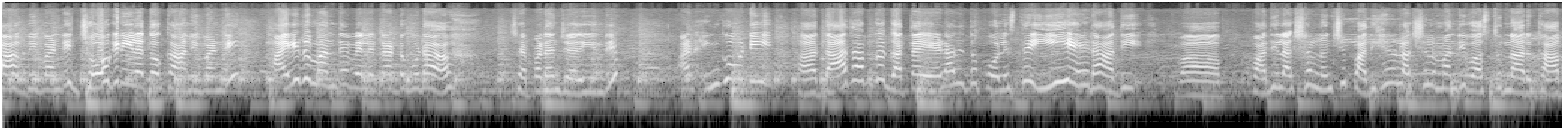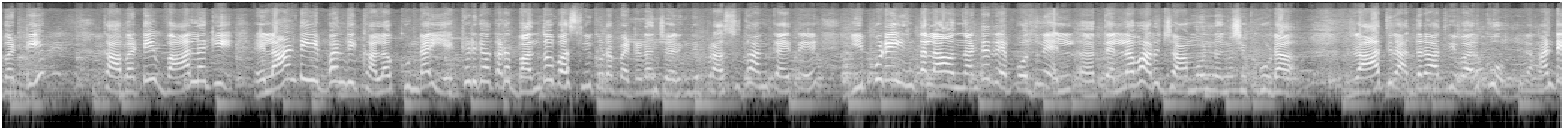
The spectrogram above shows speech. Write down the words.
కానివ్వండి జోగినీలతో కానివ్వండి ఐదు మంది వెళ్ళేటట్టు కూడా చెప్పడం జరిగింది. అండ్ ఇంకోటి దాదాపుగా గత ఏడాదితో పోలిస్తే ఈ ఏడాది పది లక్షల నుంచి పదిహేను లక్షల మంది వస్తున్నారు కాబట్టి కాబట్టి వాళ్ళకి ఎలాంటి ఇబ్బంది కలగకుండా ఎక్కడికక్కడ బందోబస్తుని కూడా పెట్టడం జరిగింది. ప్రస్తుతానికైతే ఇప్పుడే ఇంతలా ఉందంటే రేపొద్దున తెల్లవారుజాము నుంచి కూడా రాత్రి అర్ధరాత్రి వరకు అంటే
